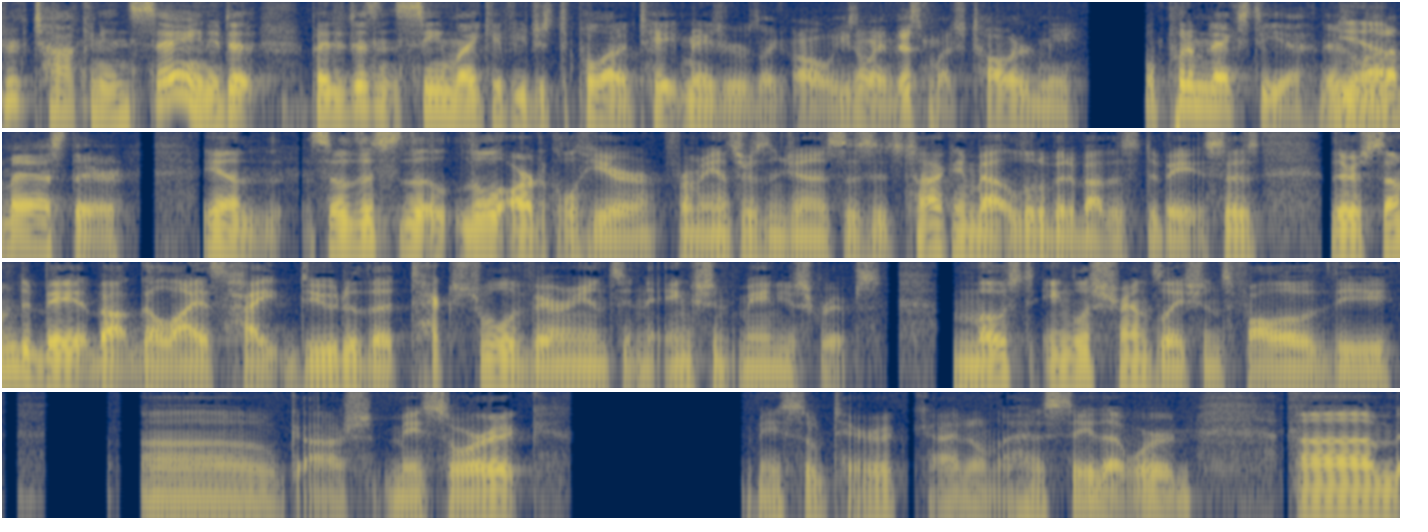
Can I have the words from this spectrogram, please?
you're talking insane. It, do, but it doesn't seem like if you just pull out a tape measure, it's like, oh, he's only this much taller than me. Well, put them next to you. There's Yeah. a lot of mass there. Yeah. So this little article here from Answers in Genesis, it's talking about a little bit about this debate. It says there's some debate about Goliath's height due to the textual variance in ancient manuscripts. Most English translations follow the, uh, gosh, Masoric, Masoteric. I don't know how to say that word. Um,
